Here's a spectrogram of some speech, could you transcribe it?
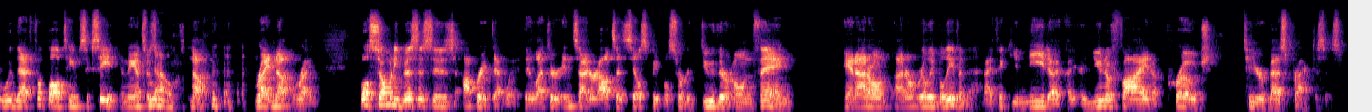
would that football team succeed? And the answer is no. No. right. No. Right. Well, so many businesses operate that way. They let their inside or outside salespeople sort of do their own thing, and I don't. I don't really believe in that. I think you need a, a unified approach to your best practices.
